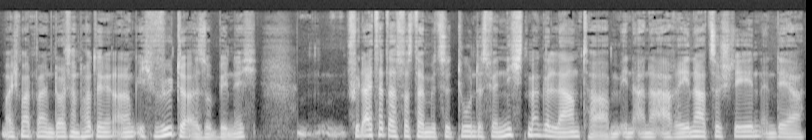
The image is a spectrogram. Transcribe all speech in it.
Manchmal hat man in Deutschland heute den Eindruck, ich wüte, also bin ich. Vielleicht hat das was damit zu tun, dass wir nicht mehr gelernt haben, in einer Arena zu stehen, in der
